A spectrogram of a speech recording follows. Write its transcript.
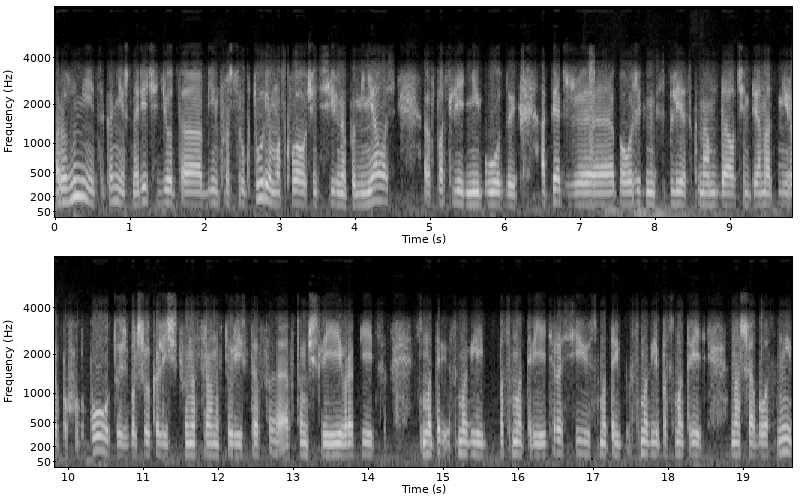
Разумеется, конечно, речь идет об инфраструктуре. Москва очень сильно поменялась э, в последние годы. Опять же, положительный всплеск нам дал чемпионат мира по футболу, то есть большое количество иностранных туристов, э, в том числе и европейцев, смотри, смогли посмотреть Россию, смотри, смогли посмотреть наши областные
